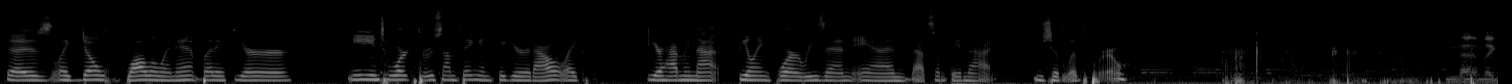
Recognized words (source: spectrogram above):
because like don't wallow in it but if you're needing to work through something and figure it out like you're having that feeling for a reason and that's something that you should live through that, like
